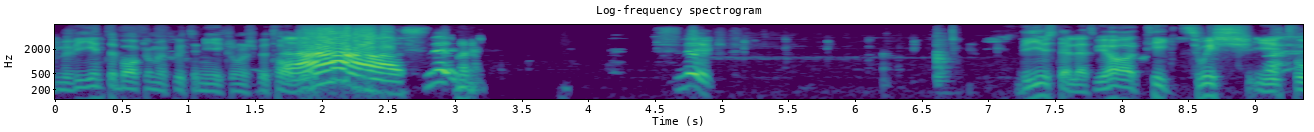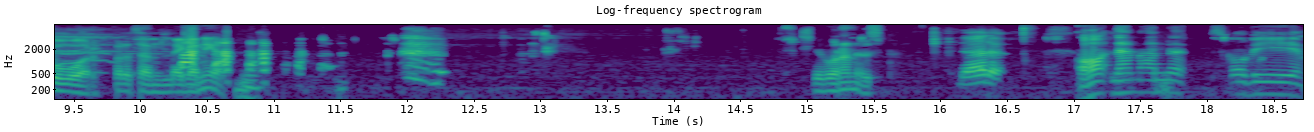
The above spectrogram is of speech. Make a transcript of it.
Men vi är inte bakom en 79 kronors betalning. Ah, snyggt! Snyggt! Vi istället, vi har tiggt Swish i två år för att sedan lägga ner. Det är våran USP. Det är det. Jaha, nej men ska vi,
